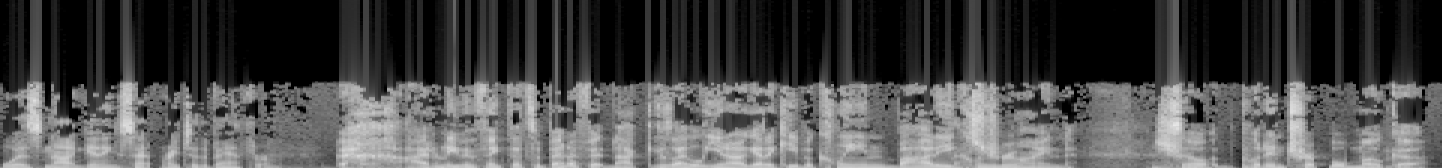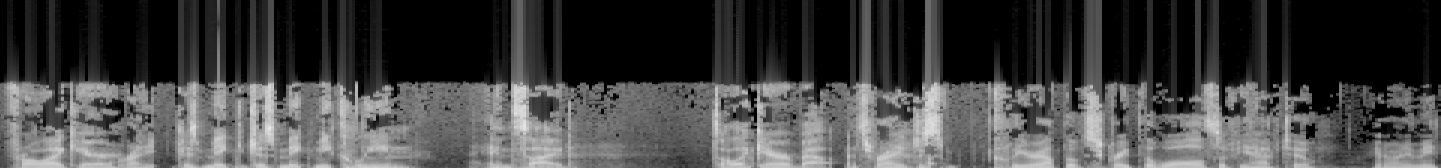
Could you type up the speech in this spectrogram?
was not getting sent right to the bathroom. I don't even think that's a benefit, not because I, you know, I got to keep a clean body, That's clean true. mind. That's so true. put in triple mocha for all I care. Right. Just make just make me clean inside. That's all I care about. That's right. Just clear out the scrape the walls if you have to. You know what I mean?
